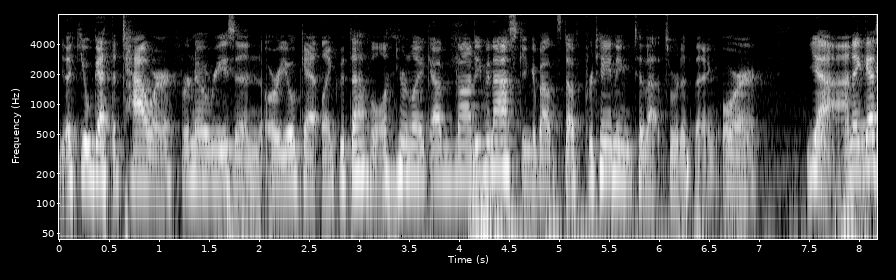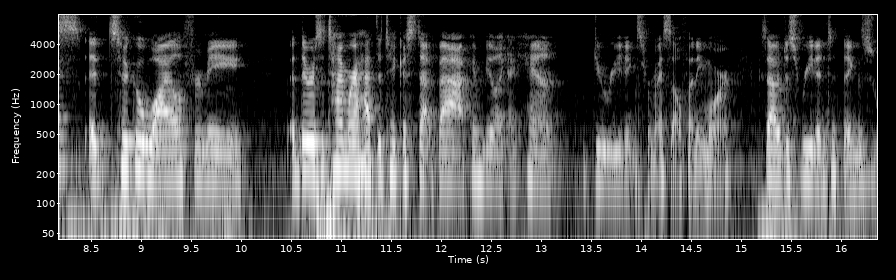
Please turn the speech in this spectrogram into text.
like you'll get the tower for no reason or you'll get like the devil and you're like I'm not even asking about stuff pertaining to that sort of thing or yeah, and I guess it took a while for me. There was a time where I had to take a step back and be like, I can't do readings for myself anymore because I would just read into things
